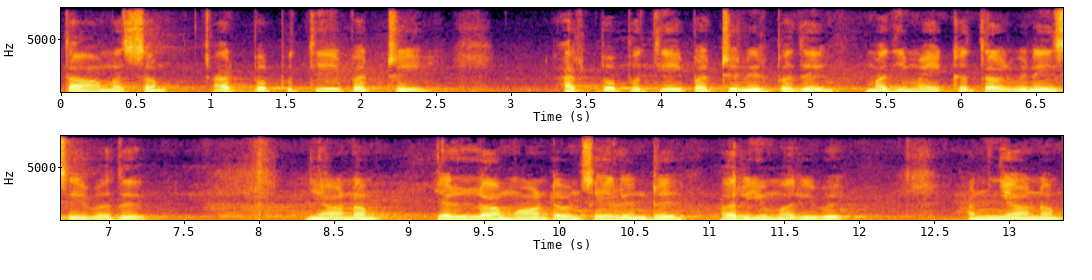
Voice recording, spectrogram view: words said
தாமசம். அற்ப புத்தியை பற்றி அற்ப புத்தியை பற்றி நிற்பது மதிமயக்கத்தால் வினை செய்வது. ஞானம். எல்லாம் ஆண்டவன் செயலென்று அறியும் அறிவு. அஞ்ஞானம்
